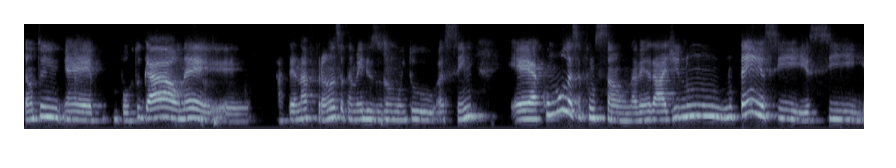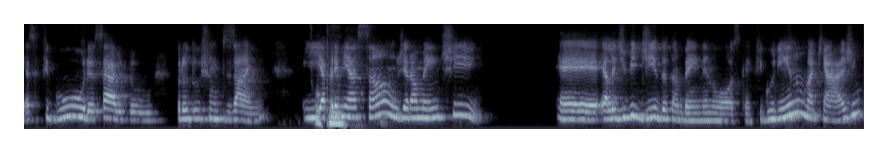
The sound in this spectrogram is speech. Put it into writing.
tanto em, é, em Portugal, né, é, até na França também eles usam muito assim, é, acumula essa função. Na verdade, não, não tem esse, esse, essa figura, sabe, do production design. E okay. a premiação, geralmente, é, ela é dividida também, né, no Oscar. Figurino, maquiagem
